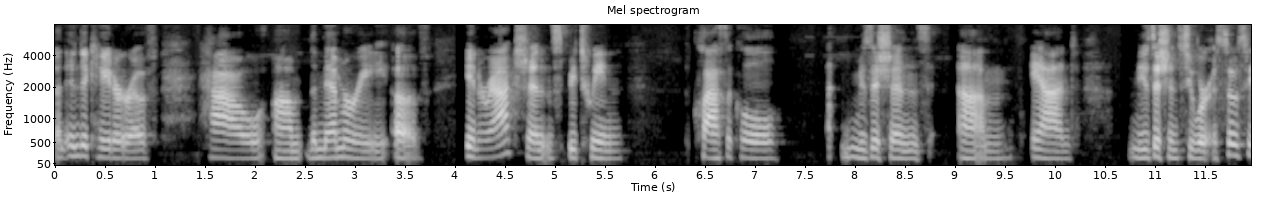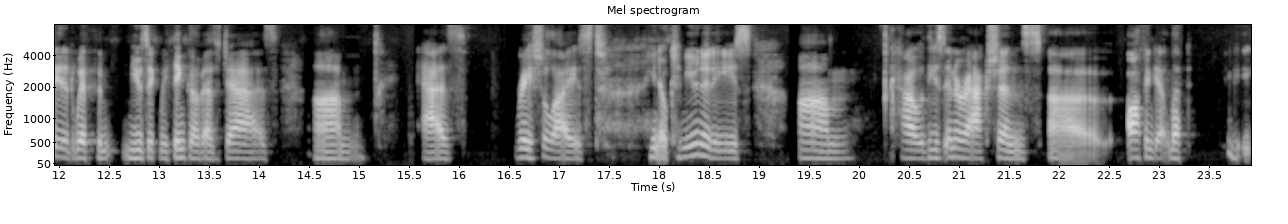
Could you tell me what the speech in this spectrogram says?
an indicator of how um, the memory of interactions between classical musicians um, and musicians who were associated with the music we think of as jazz um, as racialized you know communities um, how these interactions uh, often get left you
